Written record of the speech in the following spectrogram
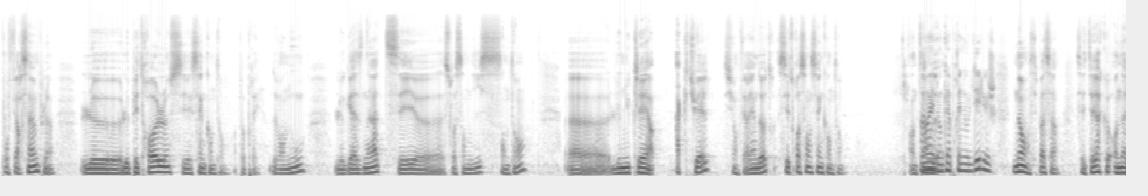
pour faire simple, le, le pétrole, c'est 50 ans à peu près devant nous. Le gaz nat, c'est 70, euh, 100 ans. Euh, le nucléaire actuel, si on fait rien d'autre, c'est 350 ans. ah ouais, donc après nous le déluge. Non, c'est pas ça. C'est-à-dire qu'on a,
